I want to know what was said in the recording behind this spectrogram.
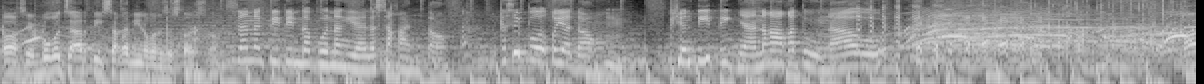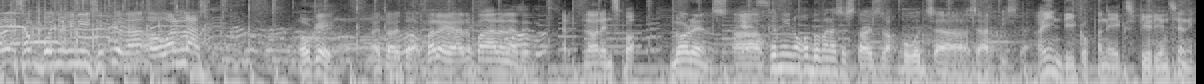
Oh, sige, bukod sa artista, kanino ka na sa starstruck? Sa nagtitinda po ng yelo sa kanto. Kasi po, Kuya Dong, Hmm. yung titig niya nakakatunaw. Para isang buwan yung inisip yun, ha? Oh, one last. Okay. Ito, ito. Pare, anong pangalan natin? Lawrence po. Lawrence. ah, Kanino ka ba man nasa starstruck bukod sa sa artista? Ay, hindi ko pa na-experience yan eh.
